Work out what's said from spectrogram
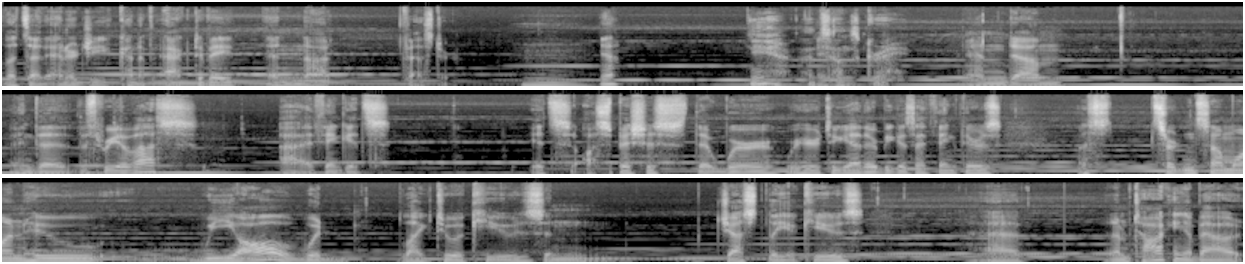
lets that energy kind of activate and not fester. Yeah. Yeah, that sounds great. And um, and the the three of us, uh, I think it's it's auspicious that we're we're here together because I think there's a certain someone who we all would like to accuse and justly accuse. Uh, and I'm talking about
